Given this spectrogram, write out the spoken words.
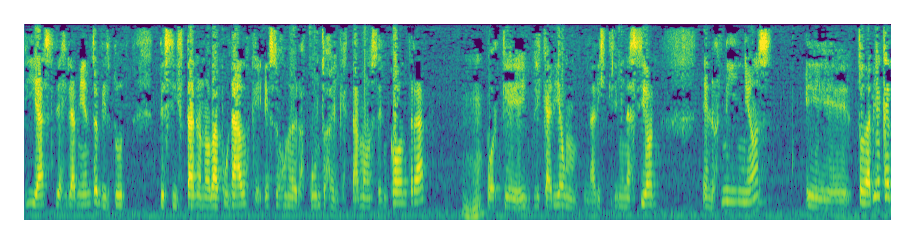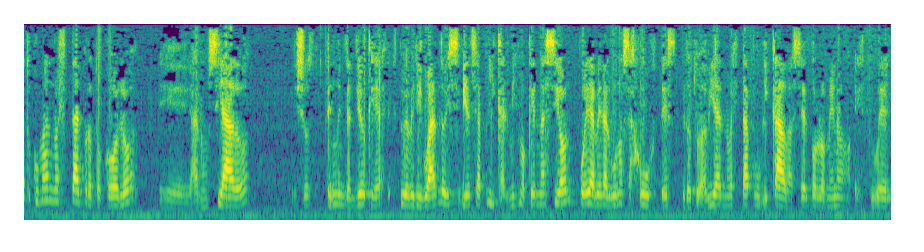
días de aislamiento en virtud de si están o no vacunados, que eso es uno de los puntos en que estamos en contra porque implicaría una discriminación en los niños. Eh, todavía acá en Tucumán no está el protocolo eh, anunciado. Yo tengo entendido que estuve averiguando y si bien se aplica el mismo que en Nación, puede haber algunos ajustes, pero todavía no está publicado. Ayer por lo menos estuve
